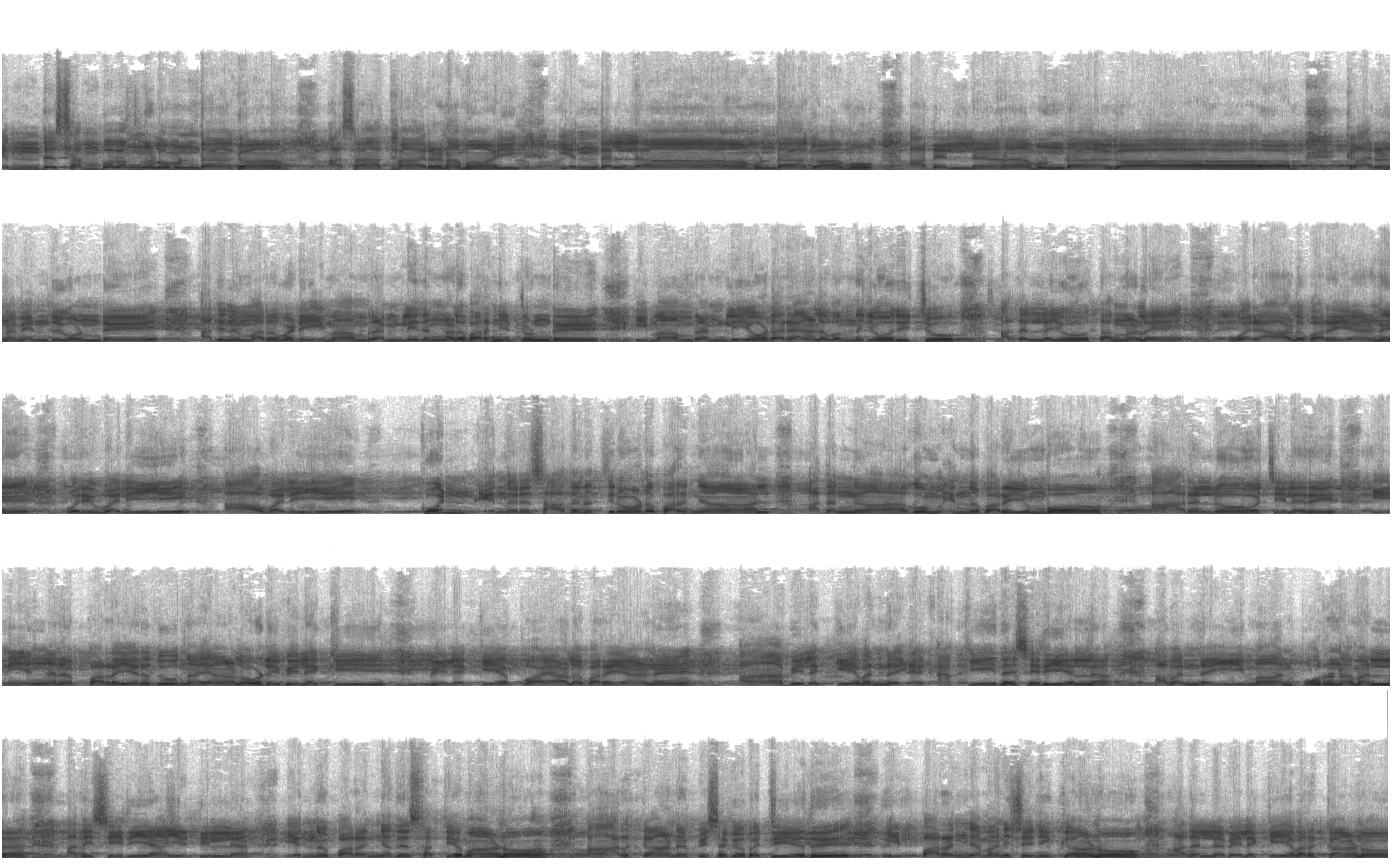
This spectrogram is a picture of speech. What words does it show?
എന്ത് സംഭവങ്ങളും ഉണ്ടാകാം? അസാധാരണമായി എന്തെല്ലാം ഉണ്ടാകാമോ? അതെല്ലാം ഉണ്ടാകാം. കാരണം എന്തുകൊണ്ട്? അതിന് മറുപടി ഇമാം റംലി തങ്ങൾ പറഞ്ഞിട്ടുണ്ട്. ഇമാം റംലിയോട് ഒരാൾ വന്ന് ചോദിച്ചു അതല്ലയോ തങ്ങളെ? ഒരാൾ പറയാണ് ഒരു വലിയ ആ വലിയ കുൻ എന്നൊരു സാധനത്തിനോട് പറഞ്ഞാൽ അതങ്ങ് ആകും എന്ന് പറയുമ്പോ ആരല്ലോ ചിലര് ഇനി എങ്ങനെ പറയരുത് എന്ന് അയാളോട് വിലക്കി. വിലക്കിയപ്പോ അയാൾ പറയാണ് ആ വിലക്കിയവന്റെ അക്കീത ശരിയല്ല അവന്റെ ഈമാൻ പൂർണമല്ല അത് ശരിയായിട്ടില്ല എന്ന് പറഞ്ഞത് സത്യമാണോ? ആർക്കാണ് പിശക് പറ്റിയത്? ഈ പറഞ്ഞ മനുഷ്യനിക്കാണോ? അതല്ല വിലക്കിയവർക്കാണോ?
